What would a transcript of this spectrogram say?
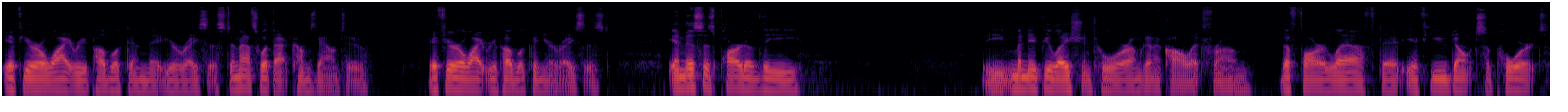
if you're a white Republican that you're racist. And that's what that comes down to. If you're a white Republican, you're racist. And this is part of the the manipulation tour, I'm going to call it, from the far left that if you don't support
